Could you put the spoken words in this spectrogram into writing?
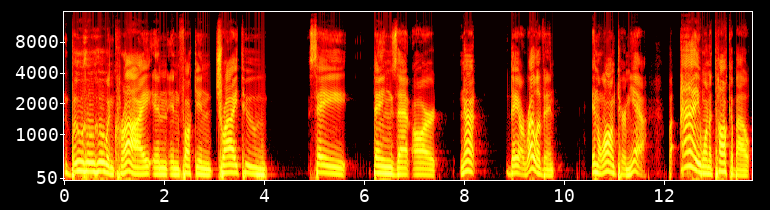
boo hoo hoo and cry and, and fucking try to say things that are not they are relevant in the long term, yeah. But I want to talk about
